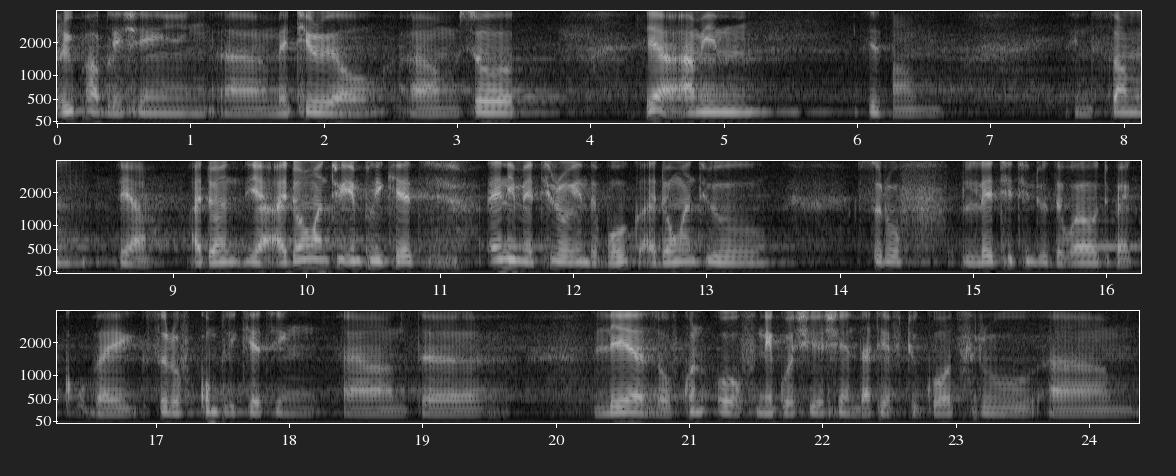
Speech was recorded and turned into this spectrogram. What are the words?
republishing uh, material. Um, so, yeah, I mean, it's um, in some, yeah. I don't, yeah, I don't want to implicate any material in the book. I don't want to sort of let it into the world by, by sort of complicating um, the layers of, of negotiation that you have to go through um,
